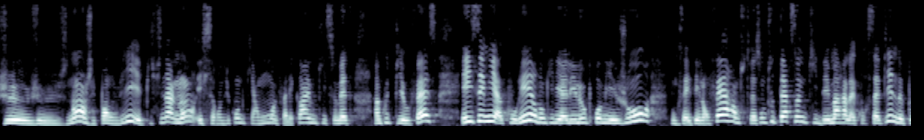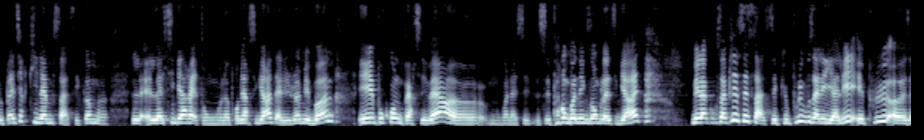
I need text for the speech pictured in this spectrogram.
je, je, non j'ai pas envie et puis finalement il s'est rendu compte qu'il y a un moment il fallait quand même qu'il se mette un coup de pied aux fesses et il s'est mis à courir donc il est allé le premier jour donc ça a été l'enfer. Hein. De toute façon toute personne qui démarre à la course à pied ne peut pas dire qu'il aime ça. C'est comme euh, la, cigarette. la première cigarette elle est jamais bonne. Et pourquoi on persévère euh, Voilà, c'est pas un bon exemple la cigarette. Mais la course à pied, c'est ça. C'est que plus vous allez y aller et plus euh,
